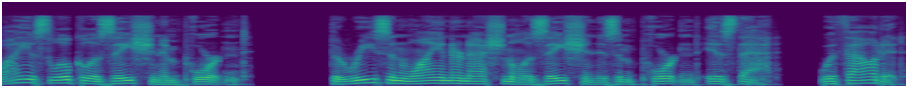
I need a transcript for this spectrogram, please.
Why is localization important? The reason why internationalization is important is that, without it,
